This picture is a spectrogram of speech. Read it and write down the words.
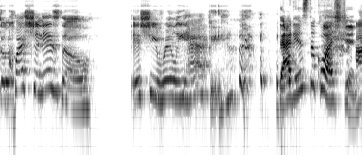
the question is though is she really happy? that is the question. I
